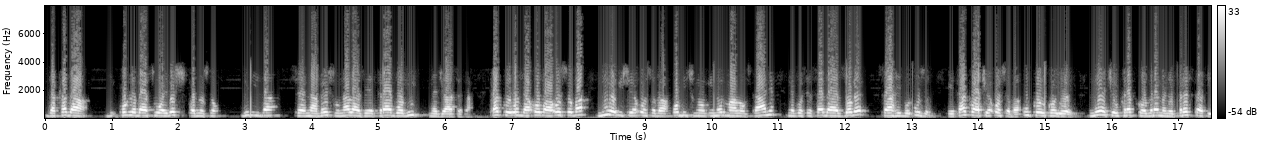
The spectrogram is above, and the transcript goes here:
da kada pogleda svoj veš, odnosno vidi da se na vesu nalaze tragovi neđaseta. Kako onda ova osoba nije više osoba običnog i normalnog stanja, nego se sada zove sahibul uzor. I takva će osoba, ukoliko joj neće u kratkom vremenu prestati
